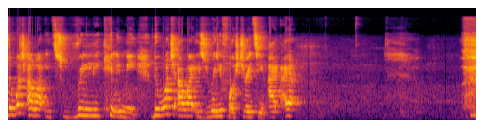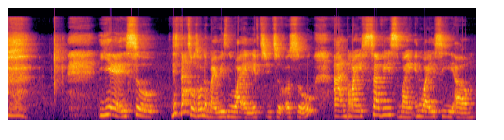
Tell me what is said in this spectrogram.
the watch hour, it's really killing me. The watch hour is really frustrating. I. I yeah so this that was one of my reasons why I left YouTube also and my service my NYSC um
